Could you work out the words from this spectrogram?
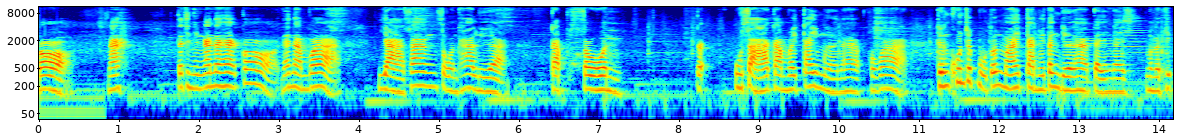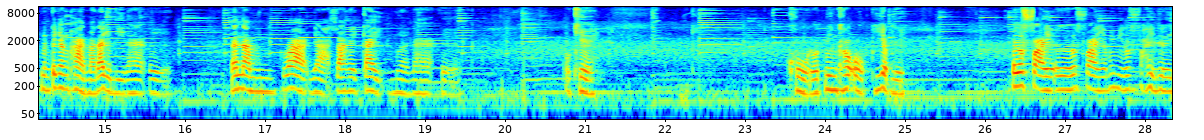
ก็นะแต่ถึงอย่างนั้นนะฮะก็แนะนำว่าอย่าสร้างโซนท่าเรือกับโซนอุตสาหกรรมไว้ใกล้เมืองนะครับเพราะว่า ถึงคุณจะปลูกต้นไม้กันไว้ตั้งเยอะนะฮะแต่ยังไงมลพิษมันก็ยังผ่านมาได้อยู่ดีนะฮะเออแนะนำว่าอย่าสร้างใกล้ๆเมืองนะฮะเออโอเคโหรถวิ่งเข้าออกเพียบเลยรถไฟเออรถไฟยังไม่มีรถไฟเลย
